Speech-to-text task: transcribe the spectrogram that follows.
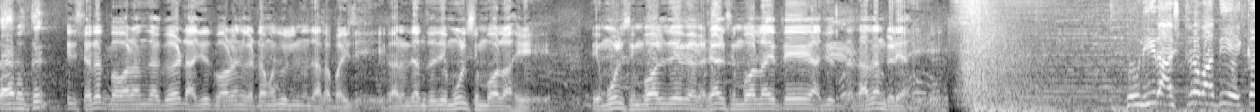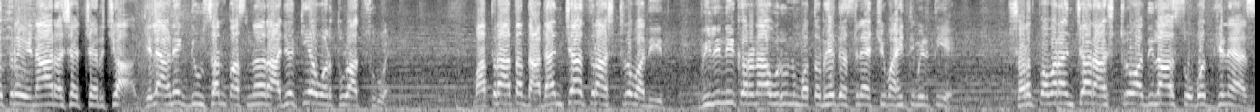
तयार होते. शरद पवारांचा गट अजित पवारांच्या गटामध्ये विलीन झाला पाहिजे. कारण त्यांचं जे मूळ सिम्बॉल आहे ते मूळ सिम्बॉल जे घड्याळ सिम्बॉल आहे ते अजित दादांकडे आहे. दोन्ही राष्ट्रवादी एकत्र येणार अशा चर्चा गेल्या अनेक दिवसांपासून राजकीय वर्तुळात सुरू आहे. मात्र आता दादांच्याच राष्ट्रवादीत विलिनीकरणावरून मतभेद असल्याची माहिती मिळतीये. शरद पवारांच्या राष्ट्रवादीला सोबत घेण्यास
